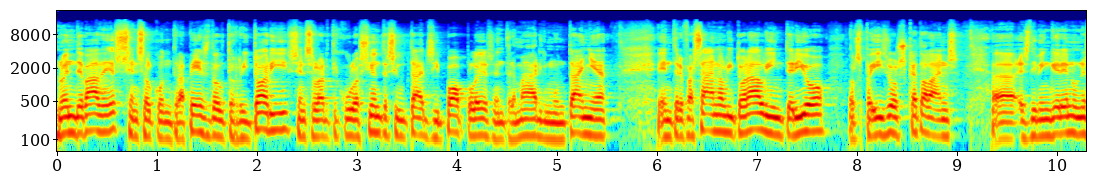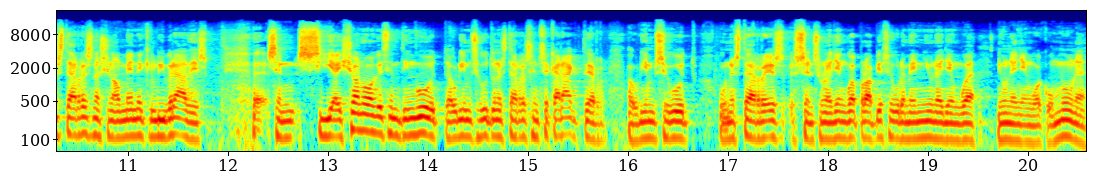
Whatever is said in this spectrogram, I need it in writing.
No en debades, sense el contrapès del territori, sense l'articulació entre ciutats i pobles, entre mar i muntanya, entre façana, litoral i interior, els països catalans eh, esdevingueren unes terres nacionalment equilibrades. Eh, sen, si això no ho haguéssim tingut, hauríem sigut unes terres sense caràcter, hauríem sigut unes terres sense una llengua pròpia, segurament ni una llengua, ni una llengua comuna.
